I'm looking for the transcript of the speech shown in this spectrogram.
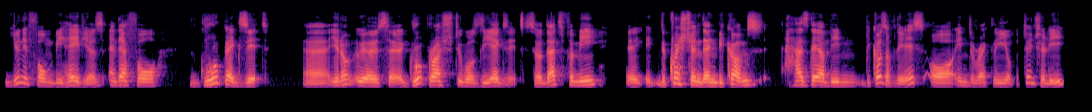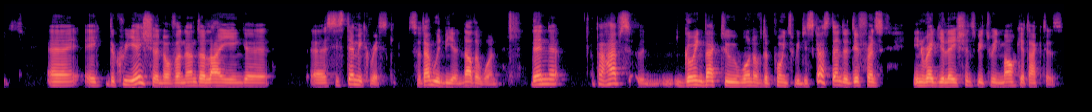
uniform behaviors and therefore group exit, uh, you know, uh, group rush towards the exit. So that's for me, uh, the question then becomes, has there been, because of this or indirectly or potentially, a, the creation of an underlying uh, uh, systemic risk? So that would be another one. Then perhaps going back to one of the points we discussed, then the difference in regulations between market actors.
